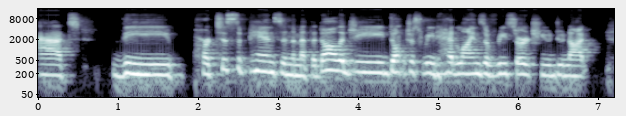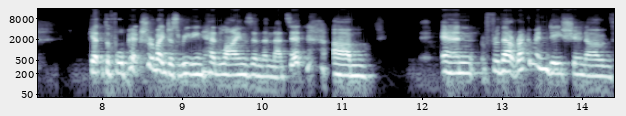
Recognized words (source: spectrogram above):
at the participants and the methodology. Don't just read headlines of research. You do not get the full picture by just reading headlines and then that's it. Um, and for that recommendation of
